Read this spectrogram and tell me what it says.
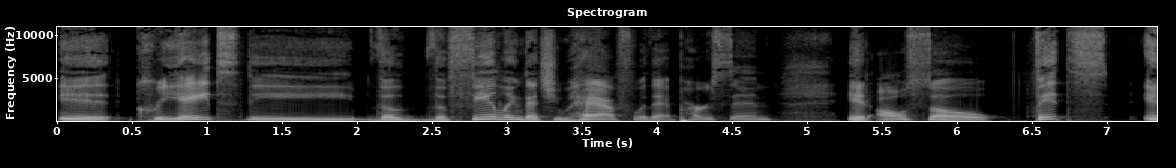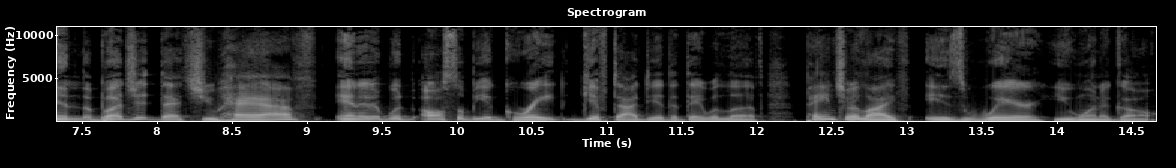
it creates the the the feeling that you have for that person. It also fits in the budget that you have and it would also be a great gift idea that they would love. Paint your life is where you want to go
